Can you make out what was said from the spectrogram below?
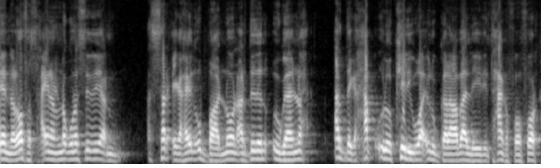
ee naloo fasaxay inaan anaguna sidii aan sharciga ahayd u baadhno ardaydan ogaano ardayga xaq uloo keli waa inuu galaabaa la imtixaanka foonfoorka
